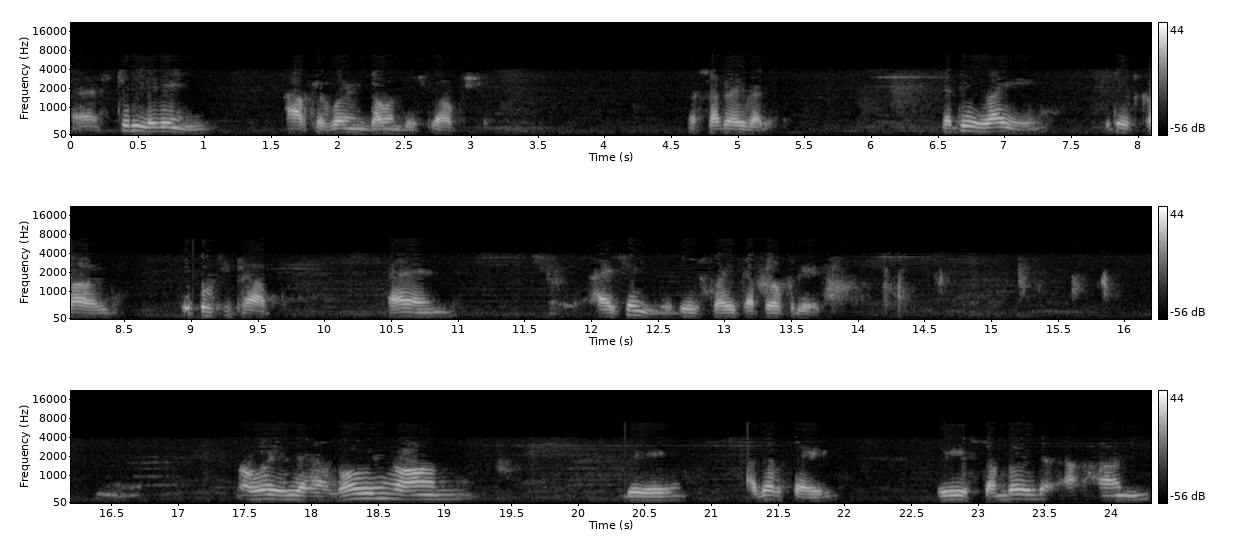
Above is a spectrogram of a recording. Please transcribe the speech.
uh, still living after going down the slopes. The survival. That is why it is called the booty trap. And I think it is quite appropriate. While uh, moving on the other side, we stumbled on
